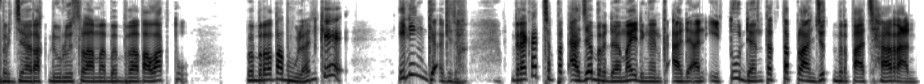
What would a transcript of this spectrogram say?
berjarak dulu selama beberapa waktu? Beberapa bulan kek? Ini enggak gitu. Mereka cepet aja berdamai dengan keadaan itu dan tetap lanjut berpacaran.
